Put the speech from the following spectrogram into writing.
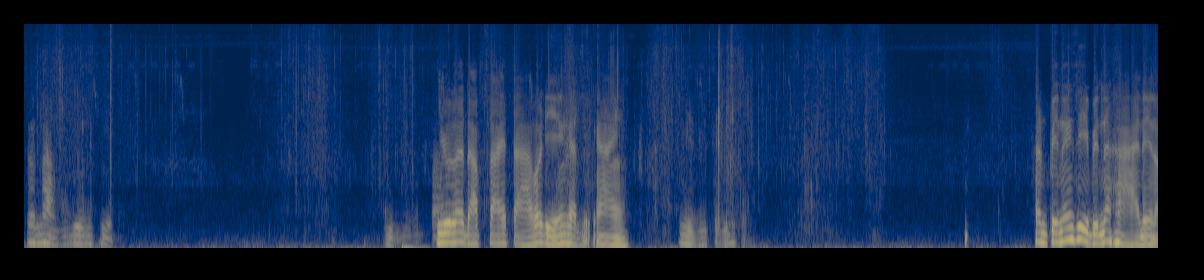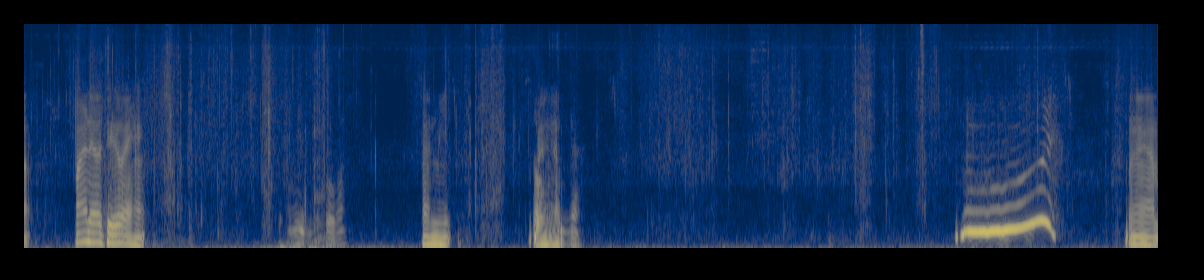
เรื่องน้ำยืนสิหินอยู่ระดับสายตาพอดีกันง่ายนี่มันเป็นนี่ผมมันเป็นทั้งสี่เป็นทหารเลยเนาะมาเดี๋ยวถือไว้ให้นี่ มันตัวมันมีลอเบิ่งงครับดูนะครับ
